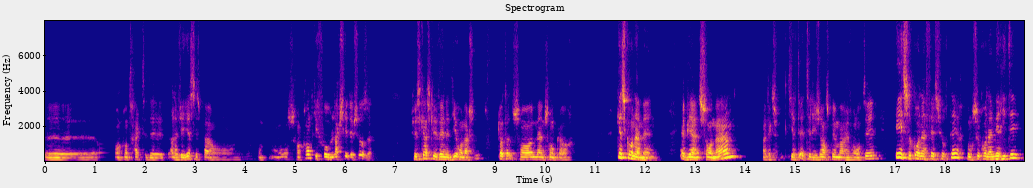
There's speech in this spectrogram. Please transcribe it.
euh, on contracte à la vieillesse, n'est-ce pas? On, se rend compte qu'il faut lâcher des choses jusqu'à ce qu'il vienne dire on lâche même son corps. Qu'est-ce qu'on amène? Eh bien, son âme, avec qui est intelligence, mémoire et volonté, et ce qu'on a fait sur terre, donc ce qu'on a mérité.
